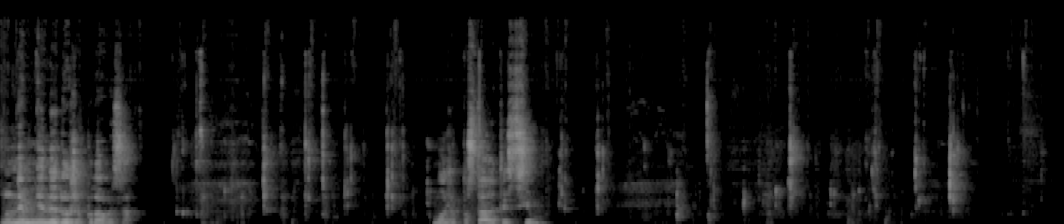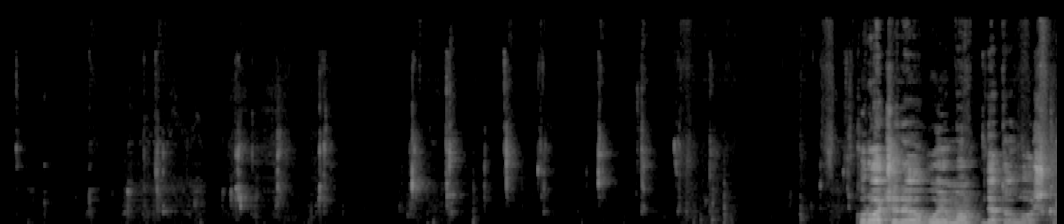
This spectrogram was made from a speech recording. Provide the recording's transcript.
Ну, не, мені не дуже подобається. Може поставити 7. Коротше, реагуємо. Де та ложка?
